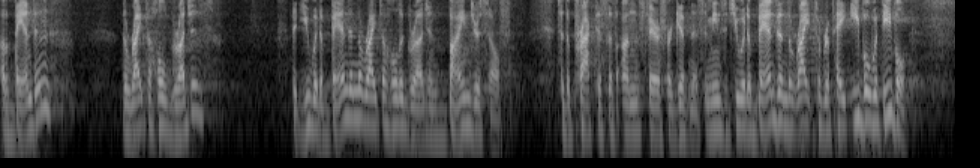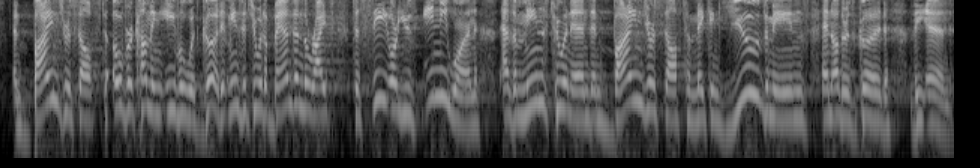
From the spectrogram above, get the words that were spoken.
abandon the right to hold grudges, that you would abandon the right to hold a grudge and bind yourself to the practice of unfair forgiveness. It means that you would abandon the right to repay evil with evil and bind yourself to overcoming evil with good. It means that you would abandon the right to see or use anyone as a means to an end and bind yourself to making you the means and others good the end.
